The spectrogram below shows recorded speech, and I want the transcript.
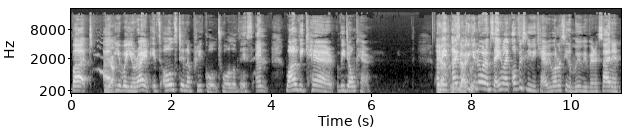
but uh, Yeah. you, well, you're right it's all still a prequel to all of this and while we care we don't care I Yeah, mean, I know exactly. you know what I'm saying. Like, obviously, we care. We want to see the movie. We're excited.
